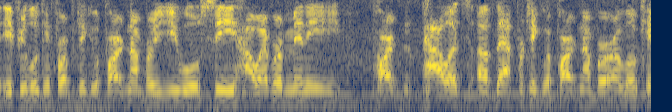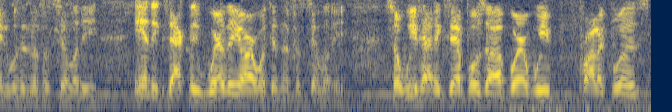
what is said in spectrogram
if you're looking for a particular part number, you will see however many part pallets of that particular part number are located within the facility and exactly where they are within the facility. So we've had examples of where we product was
